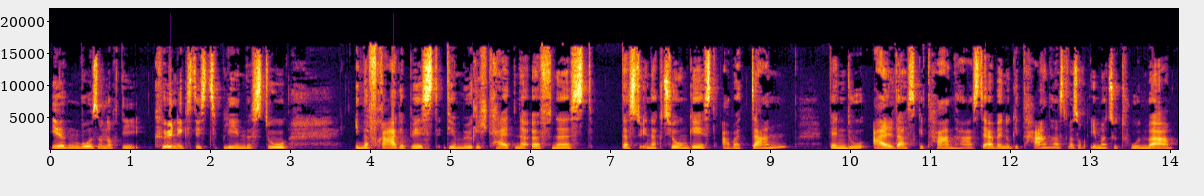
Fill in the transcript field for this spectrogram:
irgendwo so noch die Königsdisziplin, dass du in der Frage bist, dir Möglichkeiten eröffnest, dass du in Aktion gehst, aber dann wenn du all das getan hast, ja, wenn du getan hast, was auch immer zu tun war,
